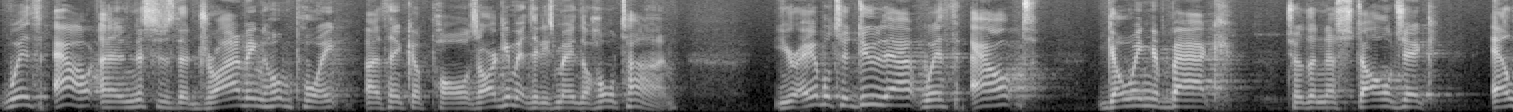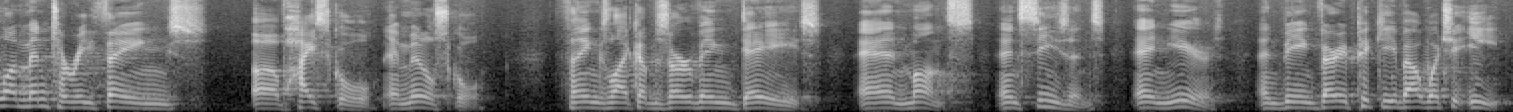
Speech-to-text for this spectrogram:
without, and this is the driving home point, I think, of Paul's argument that he's made the whole time. You're able to do that without going back to the nostalgic, elementary things of high school and middle school. Things like observing days and months and seasons and years and being very picky about what you eat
